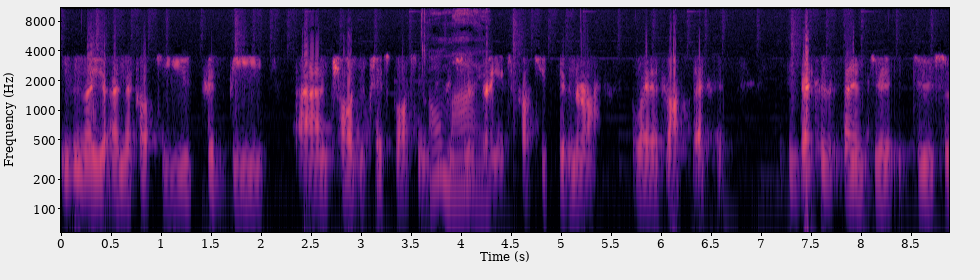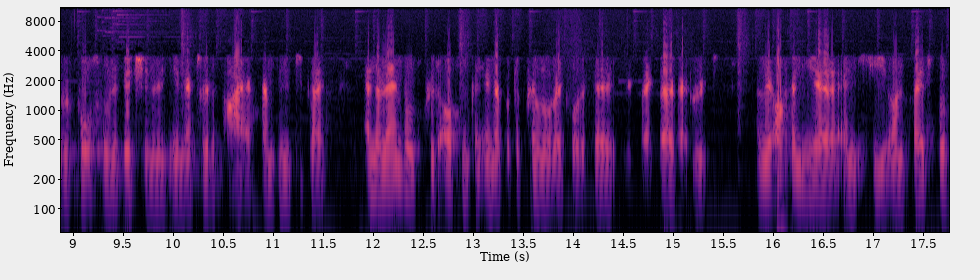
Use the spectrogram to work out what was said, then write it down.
even though you own the property, you could be um, charged with trespassing. Oh, because my. You're going into property, given right, away that right of access. Exactly the same to, to sort of forceful eviction, and again, that's where the PIE Act comes into play. And the landlord could ultimately end up with a criminal record if they, if they go that route. And we often hear and see on Facebook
